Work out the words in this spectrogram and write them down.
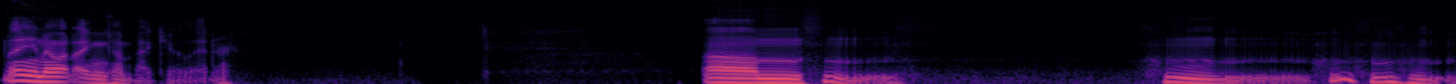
well, you know what? I can come back here later. Um, hmm. Hmm. Hmm. Hmm. hmm.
